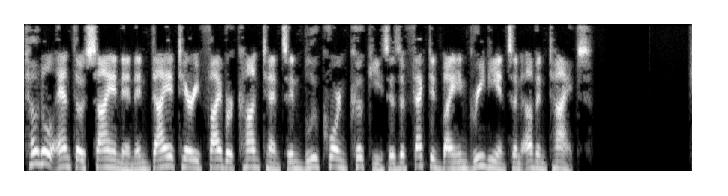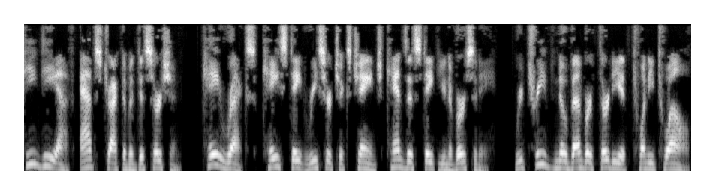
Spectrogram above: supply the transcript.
Total anthocyanin and dietary fiber contents in blue corn cookies is affected by ingredients and oven types. PDF, abstract of a dissertation. K. Rex, K-State Research Exchange, Kansas State University. Retrieved November 30, 2012.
